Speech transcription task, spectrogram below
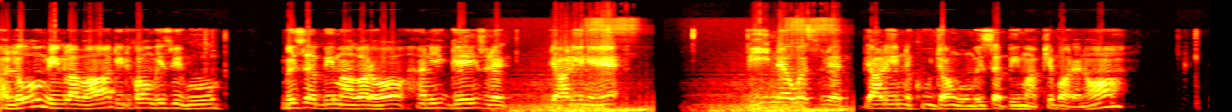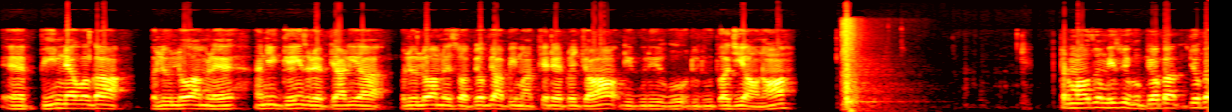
ဟယ်လိုမင်္ဂလာပါဒီတစ်ခေါက်မိတ်ဆွေကိုမိတ်ဆက်ပေးမှာကတော့ Honey Game ဆိုတဲ့ပြားလေးနဲ့ B Network ဆိုတဲ့ပြားလေးနှစ်ခုအကြောင်းကိုမိတ်ဆက်ပေးမှာဖြစ်ပါတယ်နော်အဲ B Network ကဘယ်လိုလုပ်ရမလဲ Honey Game ဆိုတဲ့ပြားလေးကဘယ်လိုလုပ်ရမလဲဆိုတော့ပြောပြပေးမှာဖြစ်တဲ့အတွက်ကြောင့်ဒီဗီဒီယိုကိုအတူတူတွားကြည့်အောင်နော်ပထမဆုံးမိတ်ဆွေကိုပြောပြပြောပြ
